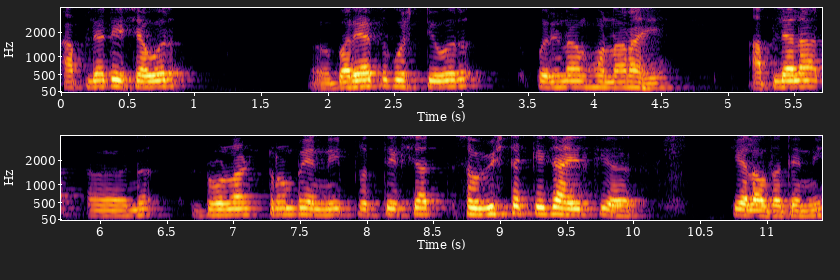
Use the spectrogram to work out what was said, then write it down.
आपल्या देशावर बऱ्याच गोष्टीवर परिणाम होणार आहे. आपल्याला न डोनाल्ड ट्रम्प यांनी प्रत्यक्षात सव्वीस टक्के जाहीर के केला होता त्यांनी.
